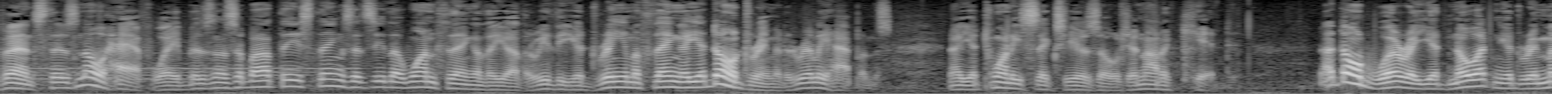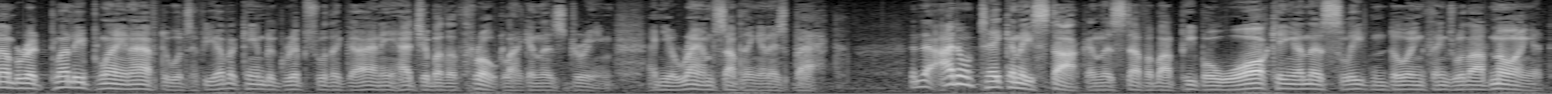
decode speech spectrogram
Vince, there's no halfway business about these things. It's either one thing or the other. Either you dream a thing or you don't dream it. It really happens. Now, you're 26 years old. You're not a kid. Now, don't worry. You'd know it and you'd remember it plenty plain afterwards if you ever came to grips with a guy and he had you by the throat, like in this dream, and you rammed something in his back. And I don't take any stock in this stuff about people walking in their sleep and doing things without knowing it.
